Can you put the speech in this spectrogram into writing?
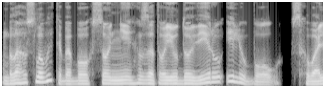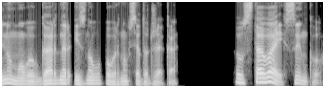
Благослови тебе Бог, Сонні, за твою довіру і любов, схвально мовив Гарднер і знову повернувся до Джека. Вставай, синку.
